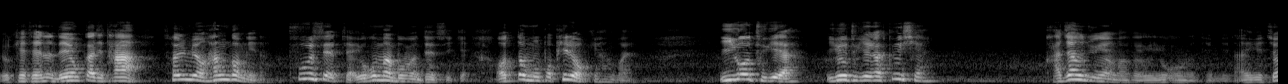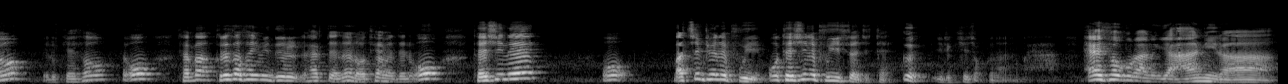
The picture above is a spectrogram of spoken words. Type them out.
이렇게 되는 내용까지 다 설명한 겁니다. 풀 세트야. 요것만 보면 될 수 있게. 어떤 문법 필요 없게 한 거야. 이거 두 개야. 이거 두 개가 끝이야. 가장 중요한 거 이거 보면 됩니다. 알겠죠? 이렇게 해서 어, 잘 봐. 그래서 선생님이 늘 할 때는 어떻게 하면 되는? 어, 대신에 어, 마침표에 V. 어, 대신에 V 있어야지 돼. 끝. 이렇게 접근하는 거야. 해석으로 하는 게 아니라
